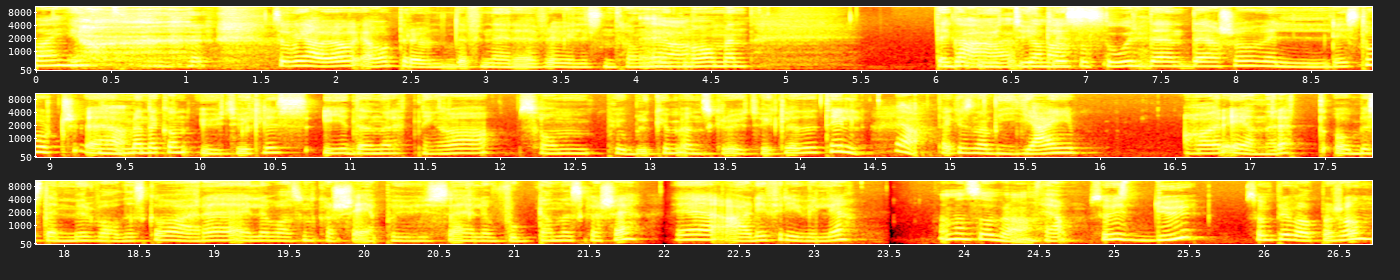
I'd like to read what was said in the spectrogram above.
deg hit. Så vi har jo, jeg har prøvd å definere Frivilligsentralen Ja. litt nå, men det Det kan utvikles, den er så stor. Det, det er så veldig stort. eh, Ja. Men det kan utvikles i den retninga som publikum ønsker å utvikle det til. Ja. Det er ikke sånn at jeg har enerett og bestemmer hva det skal være, eller hva som skal skje på huset, eller hvordan det skal skje. Det er de frivillige. ja, men så bra. Ja. Så hvis du som privatperson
